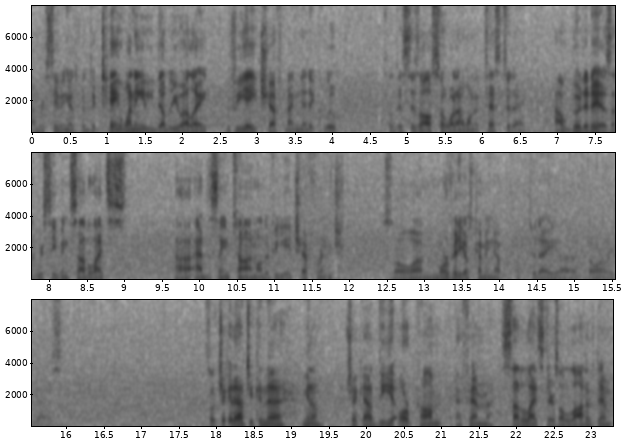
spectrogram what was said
I'm receiving it with the K180 WLA VHF magnetic loop. So this is also what I want to test today, how good it is at receiving satellites uh, at the same time on the VHF range. So um, more videos coming up today, uh, don't worry guys. So check it out, you can, uh, you know, check out the ORBCOMM FM satellites. There's a lot of them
